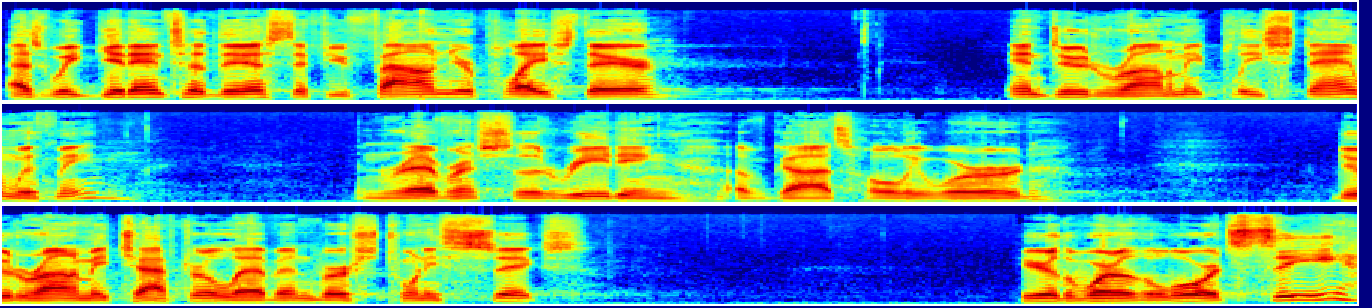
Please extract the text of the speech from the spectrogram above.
as we get into this, if you found your place there in Deuteronomy, please stand with me in reverence to the reading of God's holy word. Deuteronomy chapter 11, verse 26. Hear the word of the Lord. See,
